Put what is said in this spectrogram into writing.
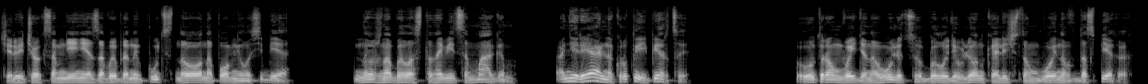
Червячок сомнения за выбранный путь снова напомнил о себе. Нужно было становиться магом. Они реально крутые перцы. Утром, выйдя на улицу, был удивлен количеством воинов в доспехах.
